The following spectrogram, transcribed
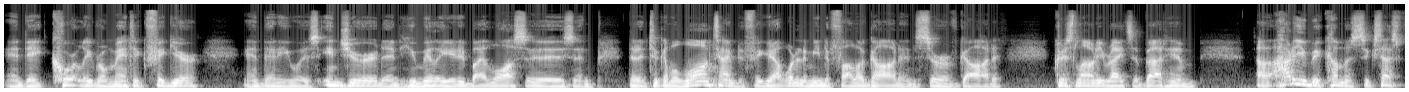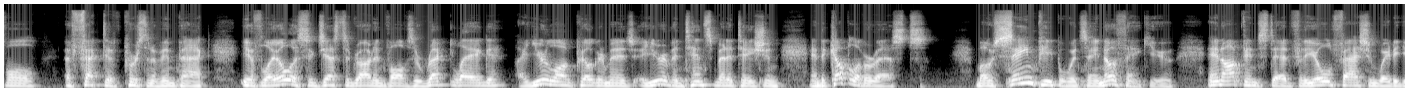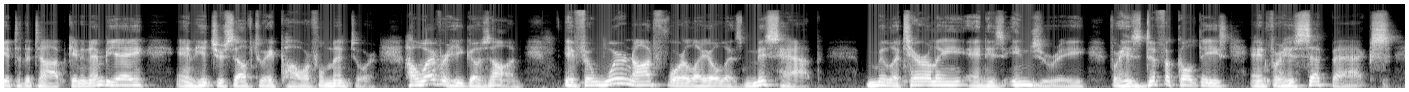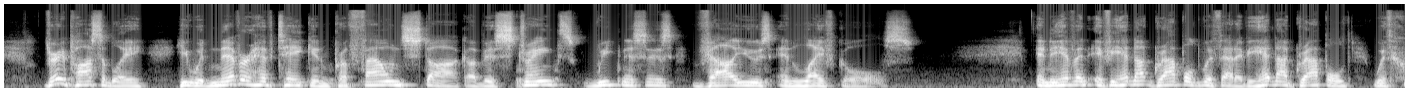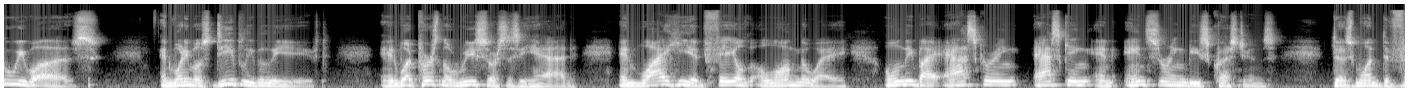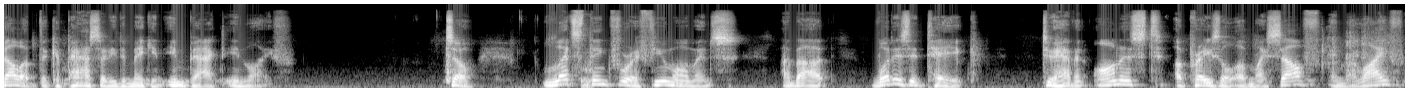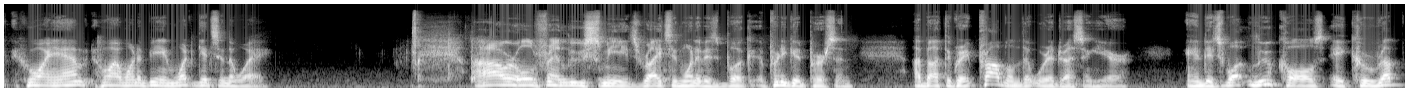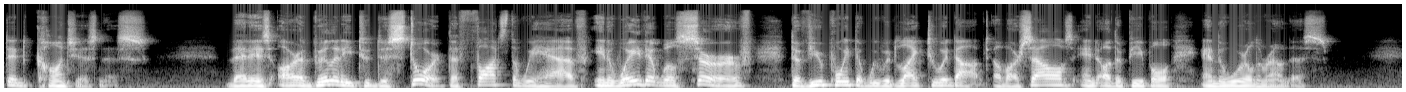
and a courtly romantic figure. And then he was injured and humiliated by losses. And then it took him a long time to figure out what did it mean to follow God and serve God. Chris Lowney writes about him. Uh, how do you become a successful effective person of impact. If Loyola's suggested route involves a wrecked leg, a year long pilgrimage, a year of intense meditation, and a couple of arrests, most sane people would say no thank you and opt instead for the old fashioned way to get to the top, get an MBA, and hitch yourself to a powerful mentor. However, he goes on, if it were not for Loyola's mishap, militarily and his injury, for his difficulties and for his setbacks, very possibly he would never have taken profound stock of his strengths, weaknesses, values, and life goals. And if he had not grappled with that, if he had not grappled with who he was and what he most deeply believed, and what personal resources he had, and why he had failed along the way, only by asking, asking and answering these questions does one develop the capacity to make an impact in life. So let's think for a few moments about what does it take to have an honest appraisal of myself and my life, who I am, who I want to be, and what gets in the way. Our old friend Lou Smedes writes in one of his books, a pretty good person, about the great problem that we're addressing here. And it's what Lou calls a corrupted consciousness. That is our ability to distort the thoughts that we have in a way that will serve the viewpoint that we would like to adopt of ourselves and other people and the world around us.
